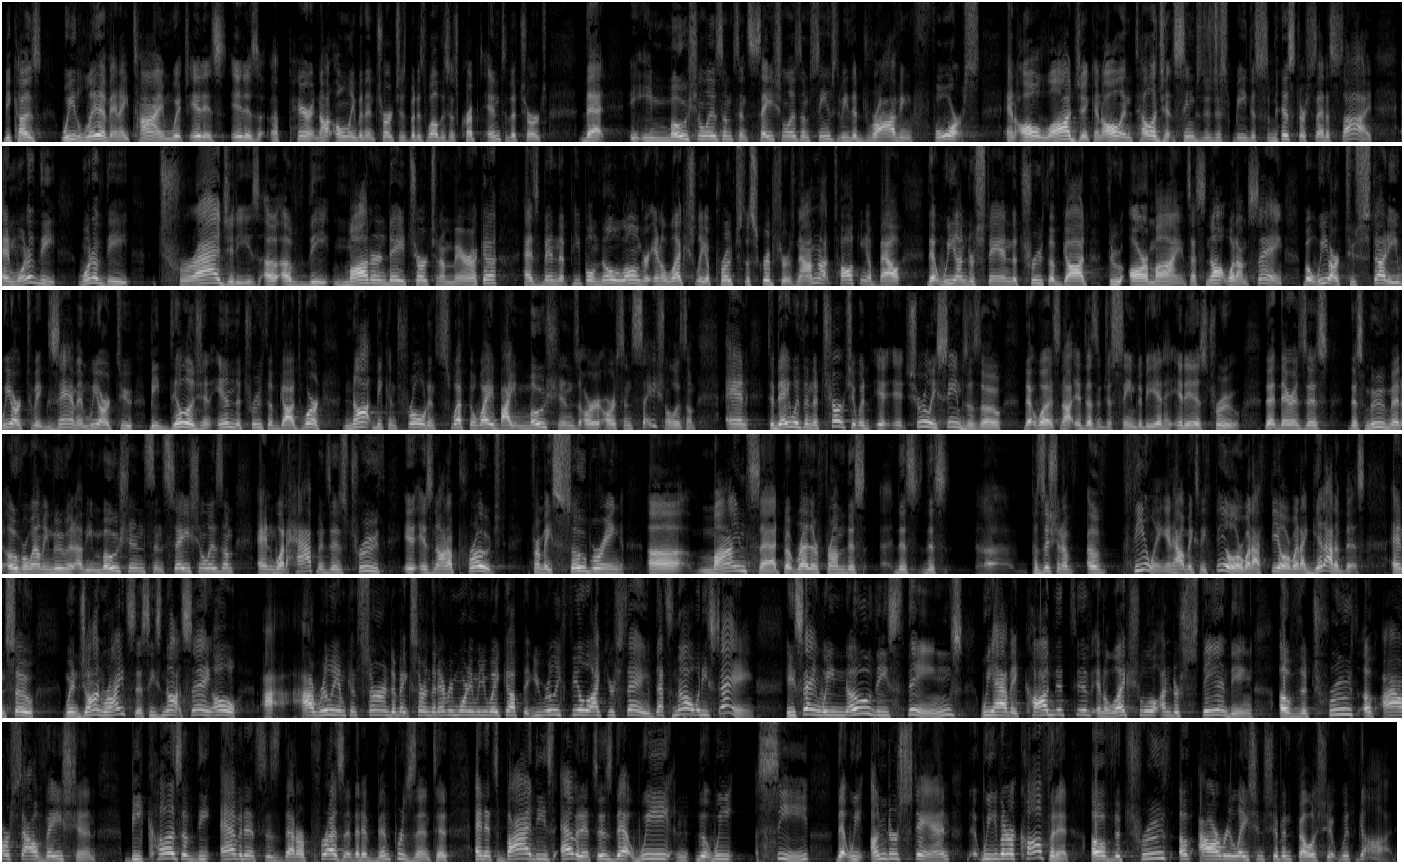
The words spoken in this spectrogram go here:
because we live in a time which it is, it is apparent, not only within churches, but as well this has crept into the church, that emotionalism, sensationalism seems to be the driving force, and all logic and all intelligence seems to just be dismissed or set aside. And one of the, one of the tragedies of, of the modern day church in America has been that people no longer intellectually approach the scriptures. Now, I'm not talking about that we understand the truth of God through our minds. That's not what I'm saying. But we are to study, we are to examine, we are to be diligent in the truth of God's Word, not be controlled and swept away by emotions or, or sensationalism. And today within the church, it, would, it, it, surely seems as though that, well, it's not, it doesn't just seem to be, it, it is true, that there is this, this movement, overwhelming movement of emotion, sensationalism, and what happens is truth is not approached from a sobering uh, mindset, but rather from this, this, this uh, position of, of feeling and how it makes me feel, or what I feel, or what I get out of this. And so when John writes this, he's not saying, oh, I, I really am concerned to make certain that every morning when you wake up that you really feel like you're saved. That's not what he's saying. He's saying we know these things, we have a cognitive, intellectual understanding of the truth of our salvation, because of the evidences that are present, that have been presented. And it's by these evidences that we, that we see, that we understand, that we even are confident of the truth of our relationship and fellowship with God.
